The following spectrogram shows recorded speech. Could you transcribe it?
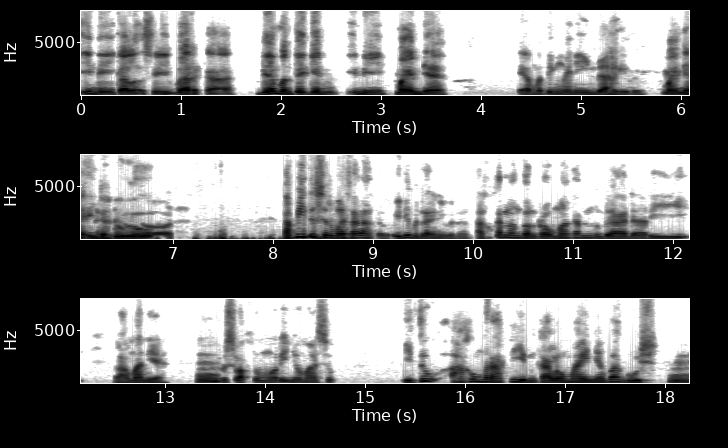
ini kalau si Barca dia mentingin ini mainnya, yang penting mainnya indah gitu mainnya indah dulu. tapi itu serba salah tuh ini beneran ini beneran aku kan nonton Roma kan udah dari lama nih ya Hmm. terus waktu Mourinho masuk itu aku merhatiin kalau mainnya bagus Hmm.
